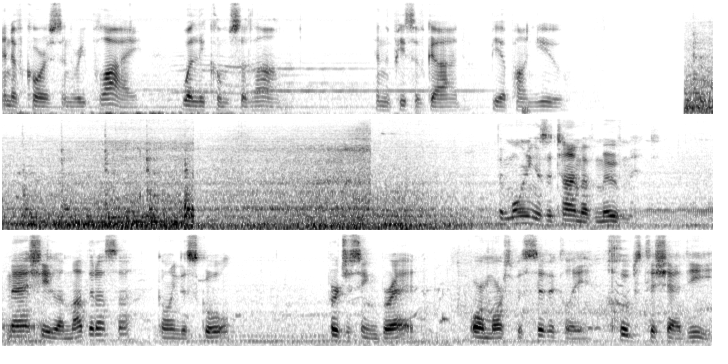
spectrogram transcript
and of course in the reply Walaikum salam, and the peace of God be upon you. The morning is a time of movement. Mashi la madrasa, going to school, purchasing bread, or more specifically, khubz tishadi,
